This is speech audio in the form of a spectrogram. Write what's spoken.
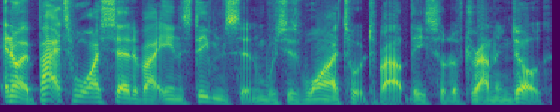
Anyway, back to what I said about Ian Stevenson, which is why I talked about the sort of drowning dog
